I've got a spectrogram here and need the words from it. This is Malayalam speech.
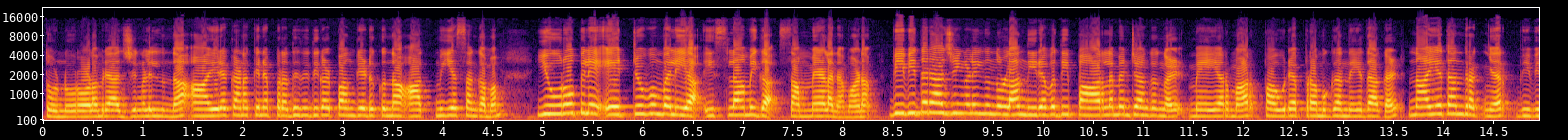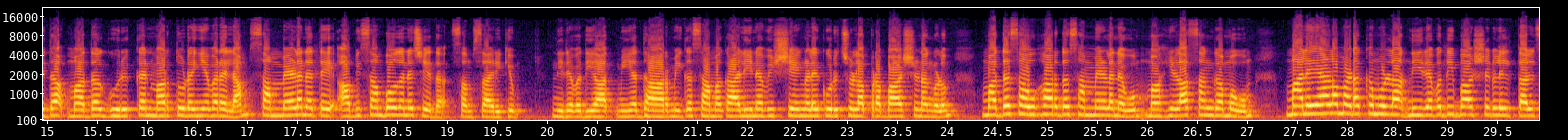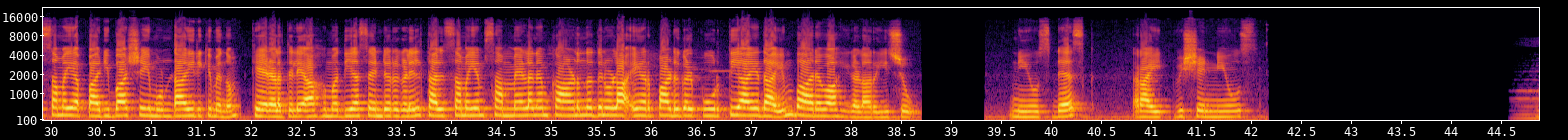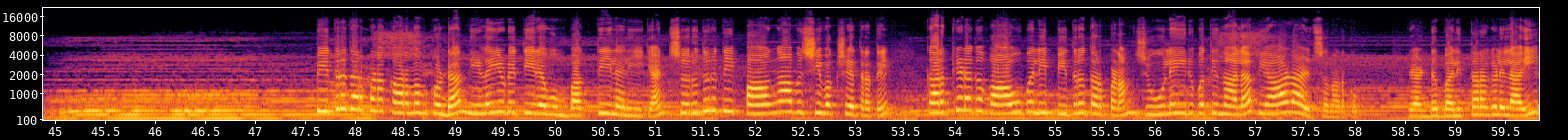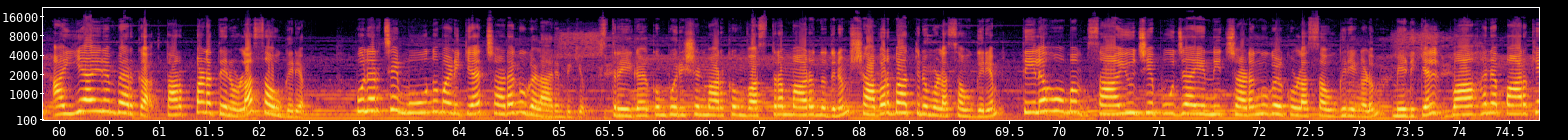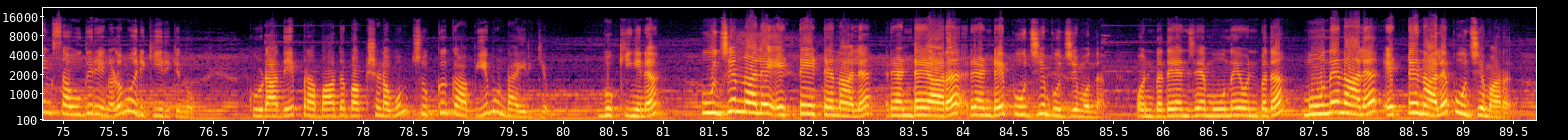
തൊണ്ണൂറോളം രാജ്യങ്ങളിൽ നിന്ന് ആയിരക്കണക്കിന് പ്രതിനിധികൾ പങ്കെടുക്കുന്ന ആത്മീയ സംഗമം യൂറോപ്പിലെ ഏറ്റവും വലിയ ഇസ്ലാമിക സമ്മേളനമാണ്. വിവിധ രാജ്യങ്ങളിൽ നിന്നുള്ള നിരവധി പാർലമെന്റ് അംഗങ്ങൾ മേയർമാർ പൗരപ്രമുഖ നേതാക്കൾ നയതന്ത്രജ്ഞർ വിവിധ മതഗുരുക്കന്മാർ തുടങ്ങിയവരെല്ലാം സമ്മേളനത്തെ അഭിസംബോധന ചെയ്ത് സംസാരിക്കും. നിരവധി ആത്മീയ ധാർമ്മിക സമകാലീന വിഷയങ്ങളെക്കുറിച്ചുള്ള പ്രഭാഷണങ്ങളും മതസൗഹാർദ്ദ സമ്മേളനവും മഹിളാ സംഗമവും മലയാളമടക്കമുള്ള നിരവധി ഭാഷകളിൽ തത്സമയ പരിഭാഷയും ഉണ്ടായിരിക്കുമെന്നും കേരളത്തിലെ അഹമ്മദിയ സെന്ററുകളിൽ തത്സമയം സമ്മേളനം കാണുന്നതിനുള്ള ഏർപ്പാടുകൾ പൂർത്തിയായതായും ഭാരവാഹികൾ അറിയിച്ചു. News desk Right Vision news. പിതൃതർപ്പണ കർമ്മം കൊണ്ട് നിളയുടെ തീരവും ഭക്തിയിലലിയിക്കാൻ ചെറുതുരുത്തി പാങ്ങാവ് ശിവക്ഷേത്രത്തിൽ കർക്കിടക വാവുബലി പിതൃതർപ്പണം ജൂലൈ ഇരുപത്തിനാല് വ്യാഴാഴ്ച നടക്കും. രണ്ട് ബലിത്തറകളിലായി അയ്യായിരം പേർക്ക് തർപ്പണത്തിനുള്ള സൗകര്യം. പുലർച്ചെ മൂന്ന് മണിക്ക് ചടങ്ങുകൾ ആരംഭിക്കും. സ്ത്രീകൾക്കും പുരുഷന്മാർക്കും വസ്ത്രം മാറുന്നതിനും ഷവർബാത്തിനുമുള്ള സൗകര്യം തിലഹോമം സായുജ്യ പൂജ എന്നീ ചടങ്ങുകൾക്കുള്ള സൗകര്യങ്ങളും മെഡിക്കൽ വാഹന പാർക്കിംഗ് സൗകര്യങ്ങളും ഒരുക്കിയിരിക്കുന്നു. കൂടാതെ പ്രഭാത ഭക്ഷണവും ചുക്ക് കാപ്പിയും ഉണ്ടായിരിക്കും. ബുക്കിംഗിന് പൂജ്യം നാല് എട്ട് എട്ട് നാല് രണ്ട് ആറ് രണ്ട് പൂജ്യം പൂജ്യം ഒന്ന്. ഒൻപത് അഞ്ച് മൂന്ന് ഒൻപത് മൂന്ന് നാല് എട്ട് നാല് പൂജ്യം ആറ്.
